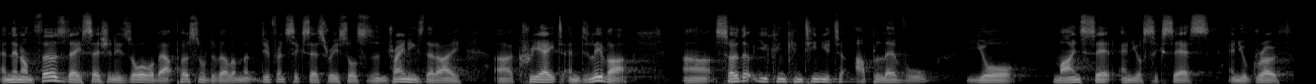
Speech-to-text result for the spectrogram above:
And then on Thursday session is all about personal development, different success resources and trainings that I uh, create and deliver uh, so that you can continue to up level your mindset and your success and your growth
